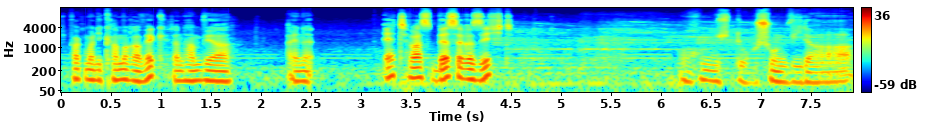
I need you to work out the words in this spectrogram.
Ich packe mal die Kamera weg, dann haben wir eine etwas bessere Sicht. Och, nicht du schon wieder.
